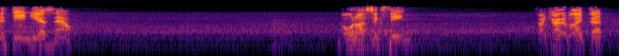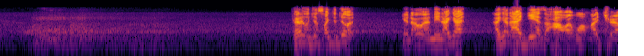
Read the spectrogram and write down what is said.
15 years now, going on 16. So I kind of like to, kind of would just like to do it. You know, I mean, I got I got ideas of how I want my trailer.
